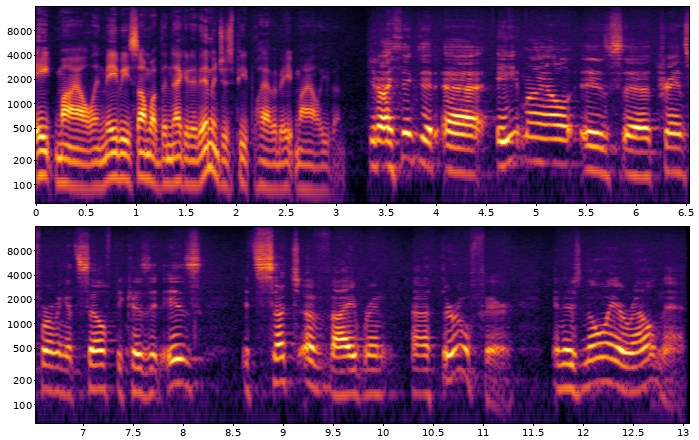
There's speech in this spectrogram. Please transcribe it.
Eight Mile and maybe some of the negative images people have of Eight Mile even? You know, I think that uh, Eight Mile is uh, transforming itself because it is, it's such a vibrant uh, thoroughfare, and there's no way around that.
